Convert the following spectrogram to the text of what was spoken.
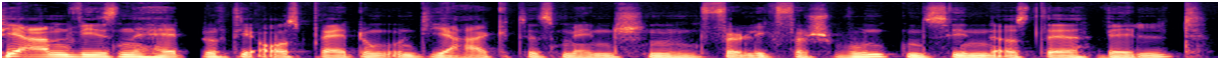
die Anwesenheit, durch die Ausbreitung und Jagd des Menschen völlig verschwunden sind aus der Welt.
